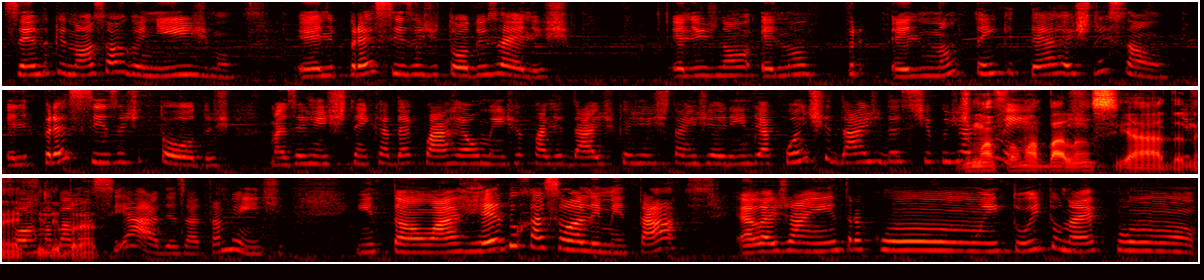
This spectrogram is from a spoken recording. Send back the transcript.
Sendo que nosso organismo, ele precisa de todos eles. Eles não, ele, não, ele não tem que ter a restrição. Ele precisa de todos. Mas a gente tem que adequar realmente a qualidade que a gente está ingerindo e a quantidade desse tipo de, de uma forma balanceada, de né? Forma balanceada, exatamente. Então, a reeducação alimentar, ela já entra com o intuito, né, com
